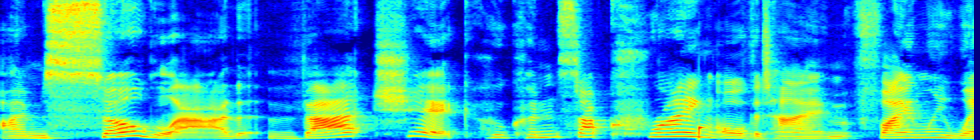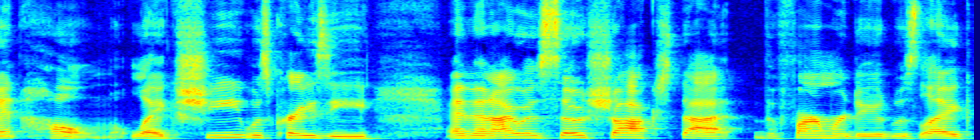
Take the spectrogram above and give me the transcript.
I'm so glad that chick who couldn't stop crying all the time finally went home. Like she was crazy. And then I was so shocked that the farmer dude was like,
